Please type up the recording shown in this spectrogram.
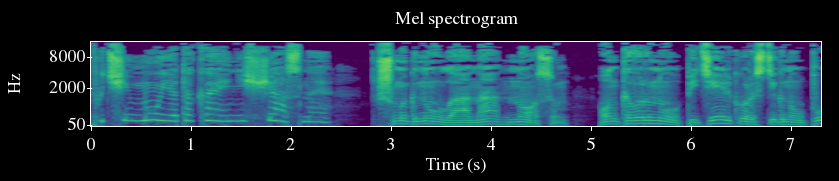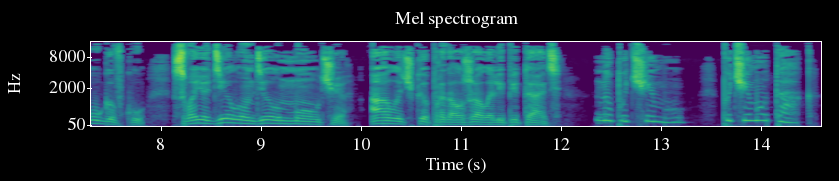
«Почему я такая несчастная?» Шмыгнула она носом. Он ковырнул петельку, расстегнул пуговку. Свое дело он делал молча. алочка продолжала лепетать. «Ну почему? Почему так?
